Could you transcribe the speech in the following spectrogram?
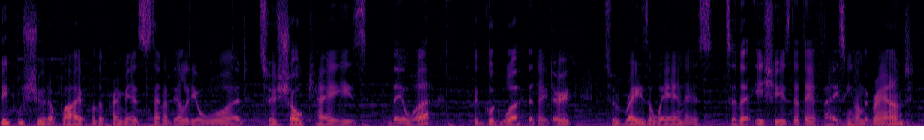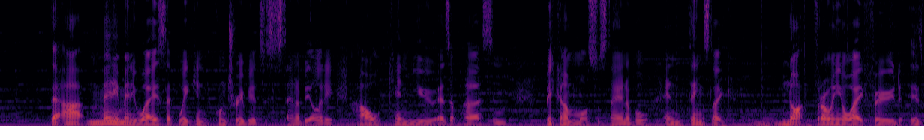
People should apply for the Premier Sustainability Award to showcase their work, the good work that they do, to raise awareness to the issues that they're facing on the ground. There are many, many ways that we can contribute to sustainability. How can you as a person become more sustainable? And things like not throwing away food is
